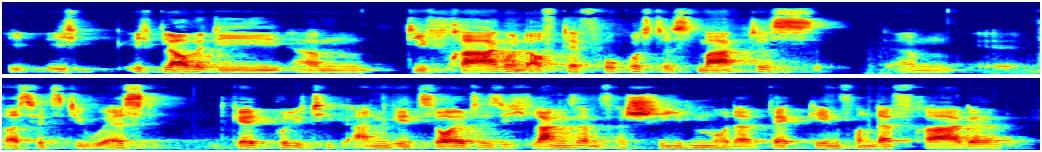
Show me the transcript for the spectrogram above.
ich, ich glaube, die, ähm, die Frage und auch der Fokus des Marktes, ähm, was jetzt die US-Geldpolitik angeht, sollte sich langsam verschieben oder weggehen von der Frage,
